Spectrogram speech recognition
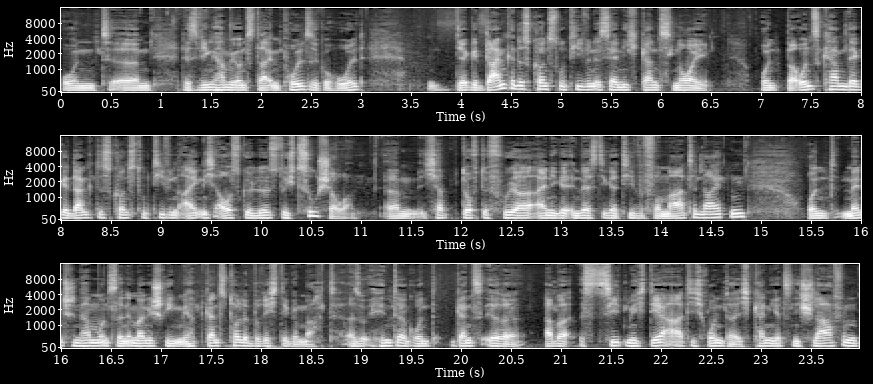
Und ähm, deswegen haben wir uns da Impulse geholt. Der Gedanke des Konstruktiven ist ja nicht ganz neu. Und bei uns kam der Gedanke des Konstruktiven eigentlich ausgelöst durch Zuschauer. Ähm, ich hab, durfte früher einige investigative Formate leiten und Menschen haben uns dann immer geschrieben, ihr habt ganz tolle Berichte gemacht. Also Hintergrund ganz irre. Aber es zieht mich derartig runter. Ich kann jetzt nicht schlafen.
